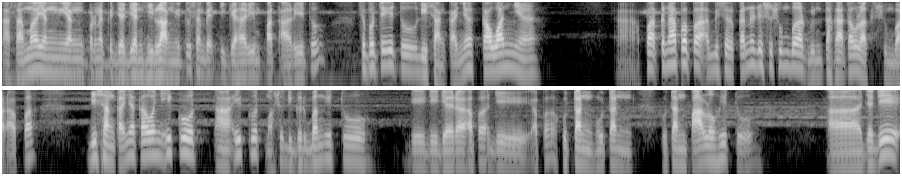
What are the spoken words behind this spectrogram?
Nah, sama yang yang pernah kejadian hilang itu sampai tiga hari empat hari itu seperti itu disangkanya kawannya. Nah, Pak kenapa Pak? Bisa karena dia sesumbar. Entah nggak tahu lah sesumbar apa. Disangkanya kawannya ikut. Nah ikut masuk di gerbang itu. Di di daerah apa di apa hutan hutan hutan paloh itu. Uh, jadi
